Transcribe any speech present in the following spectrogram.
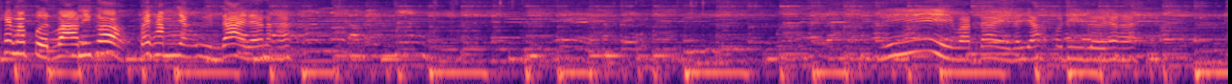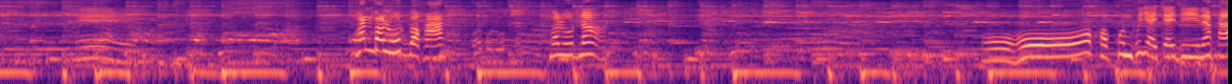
แค่มาเปิดวาล์วนี้ก็ไปทำอย่างอื่นได้แล้วนะคะนี่วัดได้ระยะพอดีเลยนะคะนี่มันบอลุดบ่คะร้อยบรุษบอลุดเนาะโอ้โหขอบคุณผู้ใหญ่ใจดีนะคะ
